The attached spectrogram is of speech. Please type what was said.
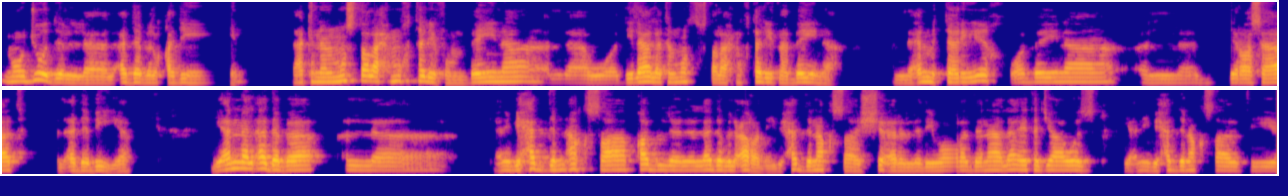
موجود الأدب القديم لكن المصطلح مختلف بين ودلالة المصطلح مختلفة بين علم التاريخ وبين الدراسات الأدبية لأن الأدب يعني بحد أقصى قبل الأدب العربي بحد أقصى الشعر الذي وردنا لا يتجاوز يعني بحد أقصى في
